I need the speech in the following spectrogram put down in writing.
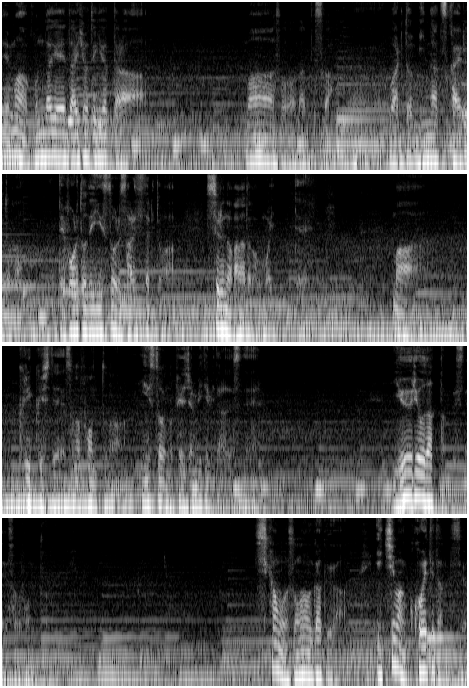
でまあこんだけ代表的だったらまあその何ですかうん割とみんな使えるとかデフォルトでインストールされてたりとかするのかなとか思いってまあクリックしてそのフォントのインストールのページを見てみたらですね有料だったんですねそのフォント。かもその額が1万超えてたんですよ。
